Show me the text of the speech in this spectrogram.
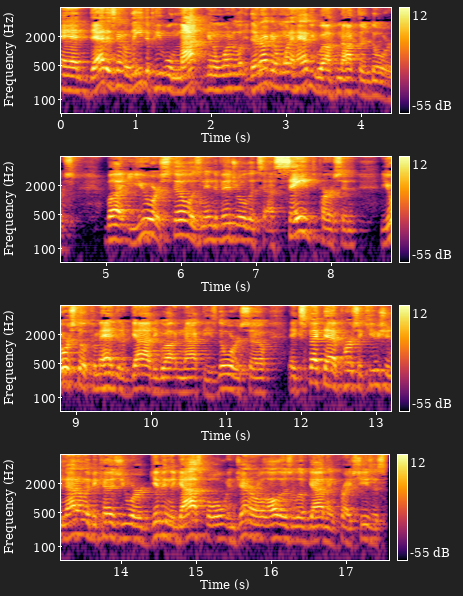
And that is going to lead to people not going to want to, they're not going to want to have you out and knock their doors. But you are still, as an individual that's a saved person, you're still commanded of God to go out and knock these doors. So expect to have persecution, not only because you are giving the gospel in general, all those who live godly in Christ Jesus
